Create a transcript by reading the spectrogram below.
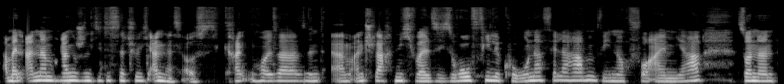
Aber in anderen Branchen sieht es natürlich anders aus. Die Krankenhäuser sind am Anschlag nicht, weil sie so viele Corona-Fälle haben wie noch vor einem Jahr, sondern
